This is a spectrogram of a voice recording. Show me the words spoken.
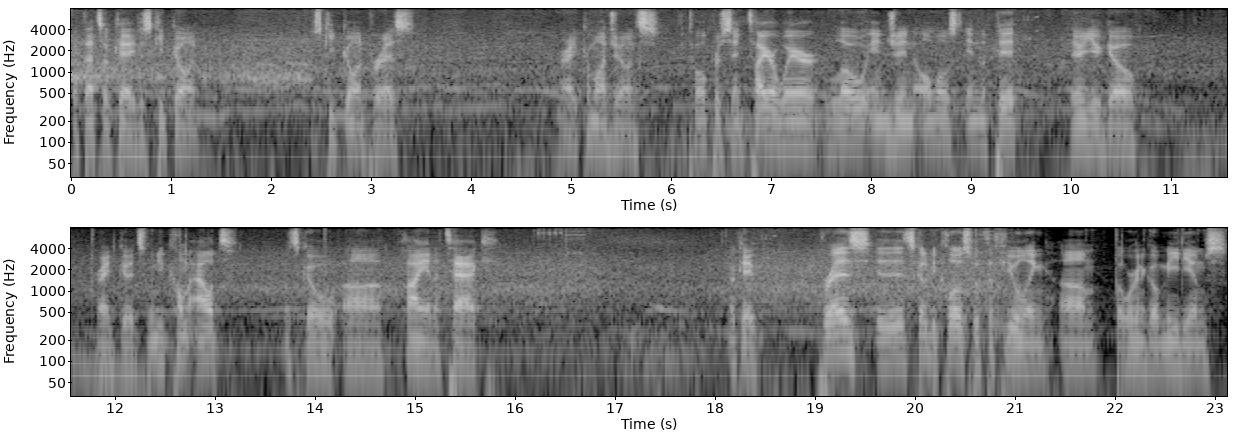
but that's okay. Just keep going. Just keep going, Perez. All right, come on, Jones. 12% tire wear, low engine, almost in the pit. There you go. All right, good. So when you come out, let's go uh, high in attack. Okay, Perez, it's going to be close with the fueling, um, but we're going to go mediums.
